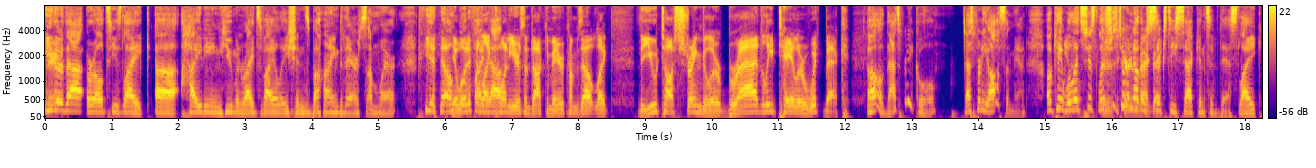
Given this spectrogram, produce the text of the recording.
Either that or else he's like uh, hiding human rights violations behind there somewhere. You know? Yeah, what we'll if in like out. 20 years some documentary comes out like the Utah Strangler, Bradley Taylor Witbeck? Oh, that's pretty cool. That's pretty awesome, man. Okay, you well know, let's just let's just do another 60 seconds of this. Like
